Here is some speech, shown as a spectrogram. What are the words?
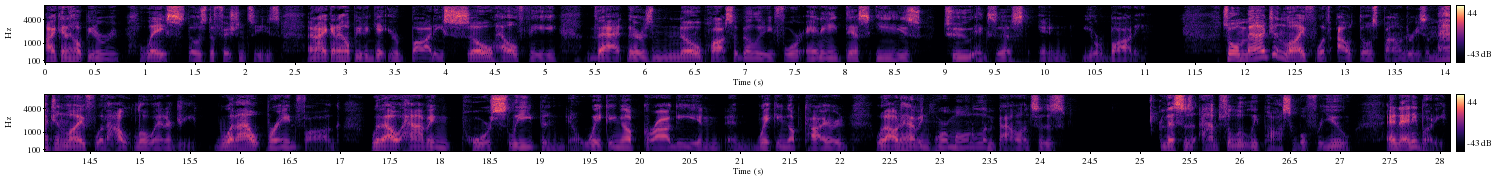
I can help you to replace those deficiencies and I can help you to get your body so healthy that there's no possibility for any disease to exist in your body. So imagine life without those boundaries. Imagine life without low energy, without brain fog, without having poor sleep and you know, waking up groggy and, and waking up tired, without having hormonal imbalances. This is absolutely possible for you and anybody,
